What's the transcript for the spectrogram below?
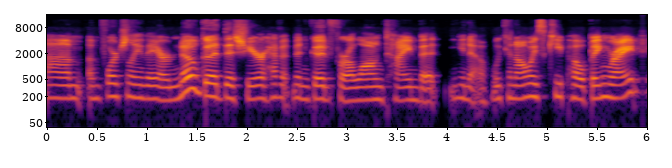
Um, unfortunately, they are no good this year, haven't been good for a long time, but you know, we can always keep hoping, right?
